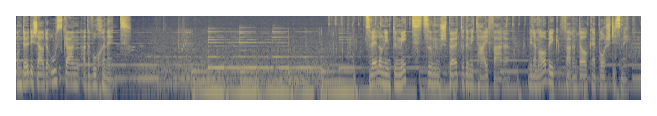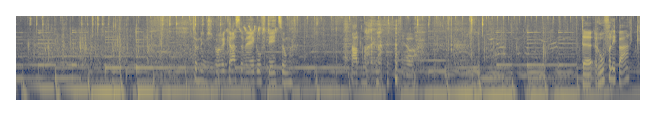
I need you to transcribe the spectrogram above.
Und dort ist auch der Ausgang an der Wochenende. Das Velo nimmt er mit, um später damit heimfahren. Weil am Abend fahren hier keine Postis mehr. Du nimmst mal einen krassen Weg auf dich zum Abmachen. ja. Der Ruffeli-Berg,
